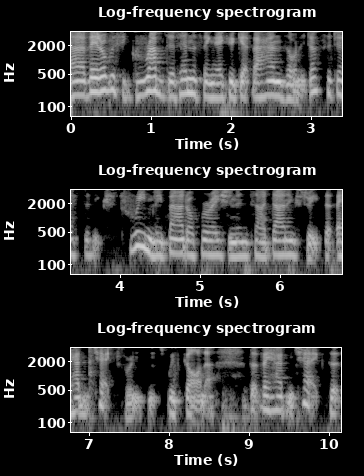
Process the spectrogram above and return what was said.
Uh, they'd obviously grabbed at anything they could get their hands on. It does suggest an extremely bad operation inside Downing Street that they hadn't checked, for instance, with Ghana, that they hadn't checked, that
